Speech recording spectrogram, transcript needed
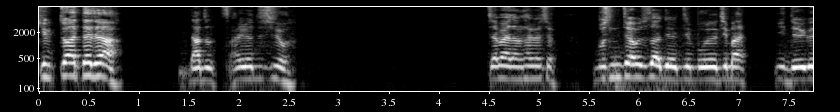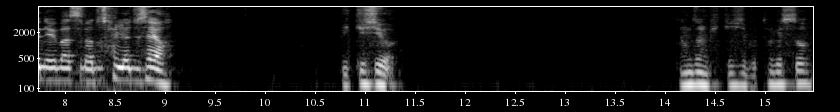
김두한 대장 나 좀 살려주시오. 제발 좀 살려주시오 무슨 잘못을 하는지 모르지만 이 늙은 일바스라도 살려주세요. 비키시오. 당장 비키시 못하겠어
